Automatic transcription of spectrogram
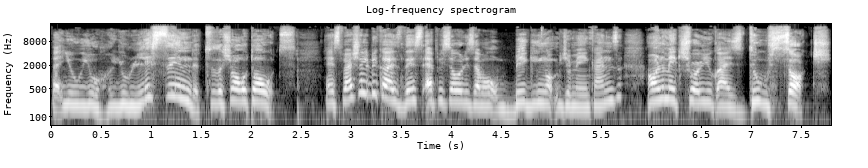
that you you you listened to the shout outs. Especially because this episode is about bigging up Jamaicans. I want to make sure you guys do such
